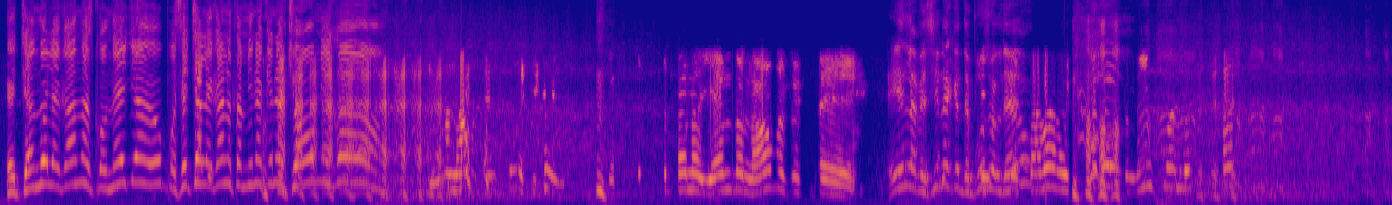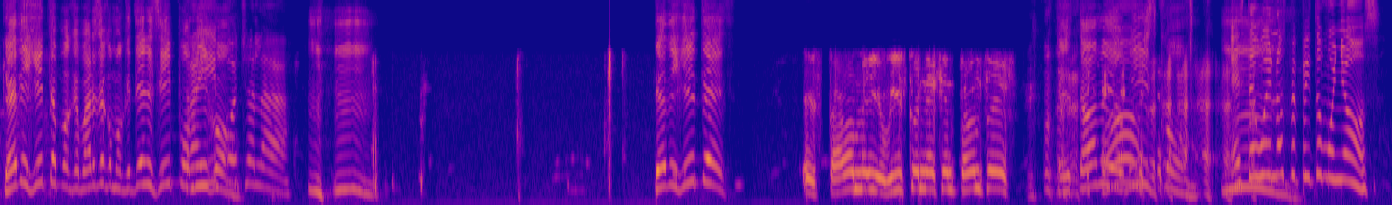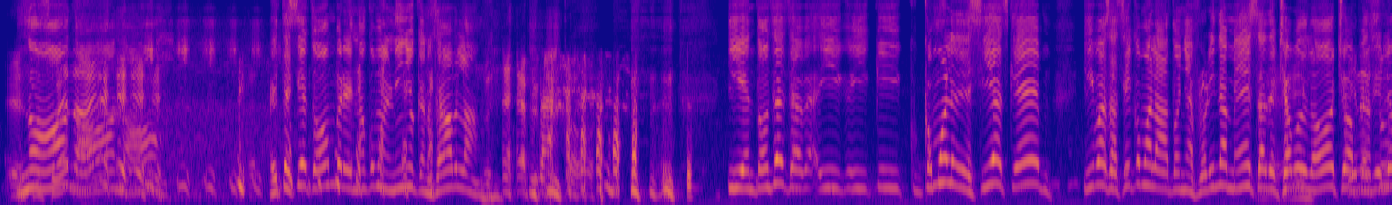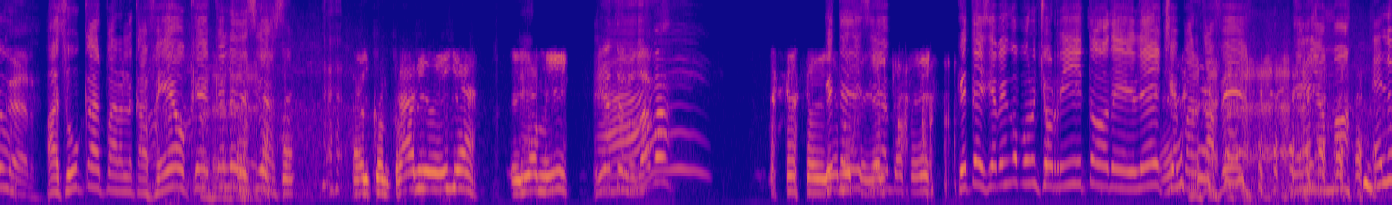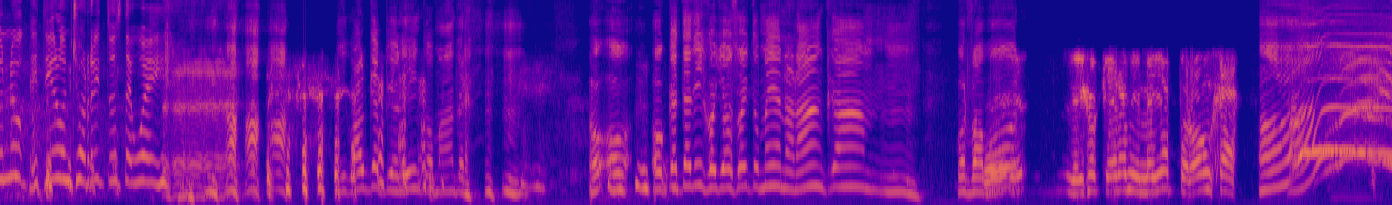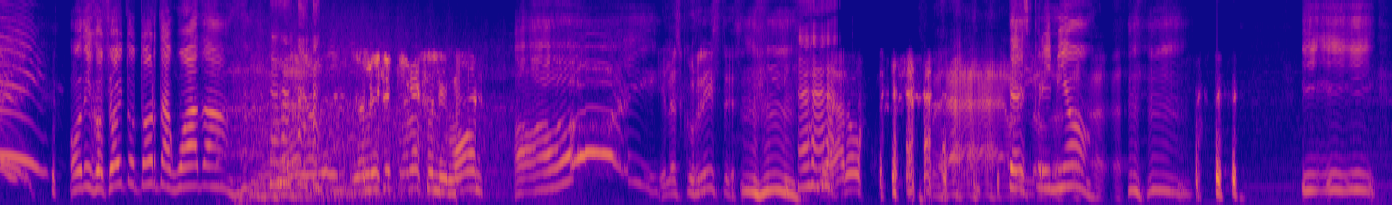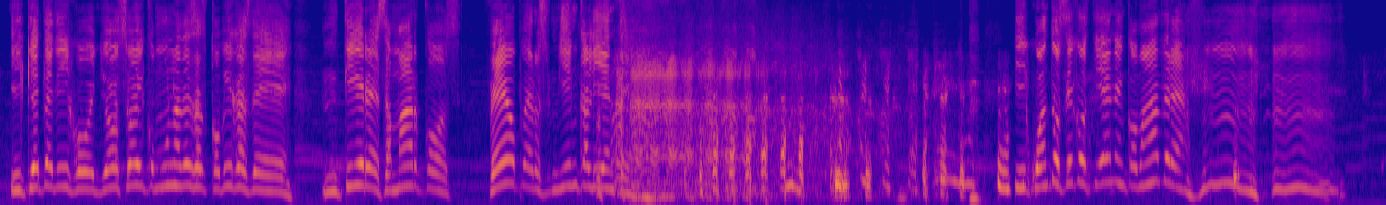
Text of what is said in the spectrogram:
Echándole ganas con ella, oh, pues échale ganas también aquí en el show, mijo. No, no, están oyendo, no, pues este. ¿Ella es la vecina que te puso el dedo? ¿Qué dijiste? Porque parece como que tienes hipo, Traí mijo. hipo, chala. ¿Qué dijiste? Estaba medio visco en ese entonces. Estaba medio Oh. visco. Este güey no es Pepito Muñoz. No, suena, no, ¿eh? no. Este sí es hombre, no como el niño que nos habla. Y entonces, a y, y- y cómo le decías que ibas así como la doña Florinda Mesa del Chavo del Ocho a pedirle azúcar. azúcar para el café o qué, qué le decías? Al contrario, ella. Ella a mí. ¿Ella te lo daba? ¿Qué te decía? ¿Qué te decía? Vengo por un chorrito de leche para el café de mi mamá. El único que tiene un chorrito este güey. Igual que Piolín, comadre. O, o, o qué te dijo? Yo soy tu media naranja. Por favor. Eh, Le dijo que era mi media toronja. ¡Ay! O dijo, soy tu torta aguada. Yo, le- yo le dije que era su limón. ¡Ay! Y le escurriste. Claro. Te exprimió. ¿Y, y, y, ¿Y qué te dijo? Yo soy como una de esas cobijas de mm, Tigres a Marcos. Feo, pero bien caliente. ¿Y cuántos hijos tienen, comadre?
